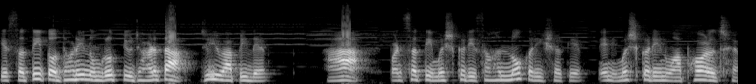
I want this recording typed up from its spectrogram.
કે સતી તો ધણીનું મૃત્યુ જાણતા જીવ આપી દે. હા, પણ સતી મશ્કરી સહન ન કરી શકે. એની મશ્કરીનું આ ફળ છે.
